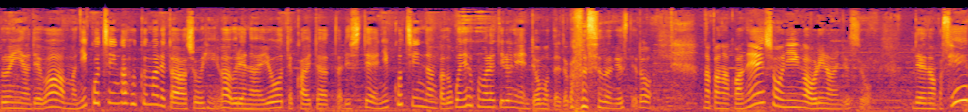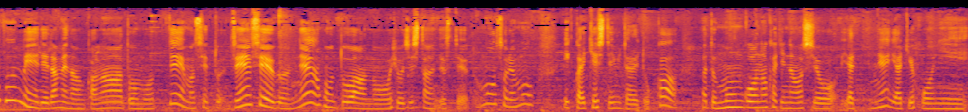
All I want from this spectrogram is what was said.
分野では、まあ、ニコチンが含まれた商品は売れないよって書いてあったりしてニコチンなんかどこに含まれてるねんって思ったりとかもするんですけどなかなかね承認が下りないんですよ。でなんか成分名でダメなんかなと思って、まあ、全成分ね本当はあの表示したんですけれどもそれも1回消してみたりとかあと文言の書き直しをや、ね、焼き法に、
